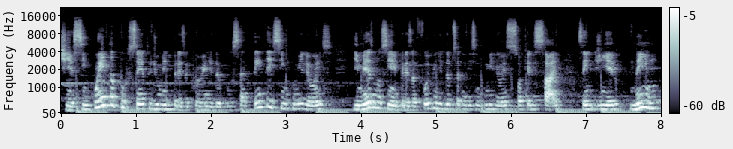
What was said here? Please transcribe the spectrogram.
tinha 50% de uma empresa que foi vendida por 75 milhões e mesmo assim a empresa foi vendida por 75 milhões, só que ele sai sem dinheiro nenhum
